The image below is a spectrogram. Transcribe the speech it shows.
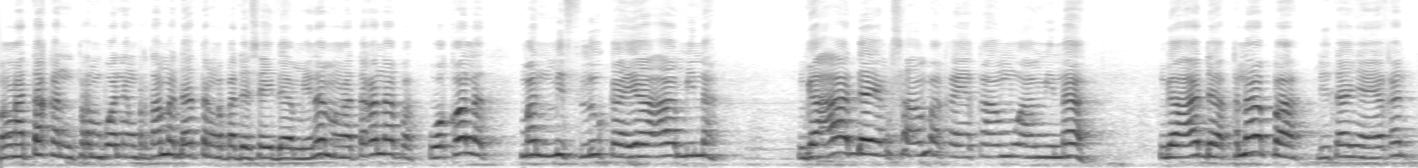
Mengatakan perempuan yang pertama datang kepada Sayyidah Aminah mengatakan apa? Waqalat man mithluka ya Aminah nggak ada yang sama kayak kamu Aminah nggak ada. Kenapa? Ditanya ya kan?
